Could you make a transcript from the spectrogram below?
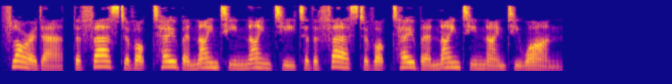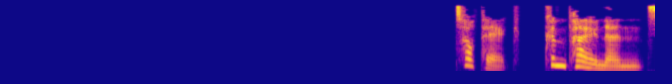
Florida, 1 October 1990 to 1 October 1991. Topic: Components.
